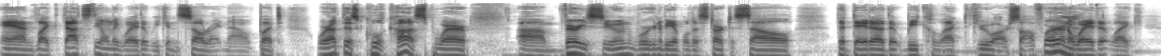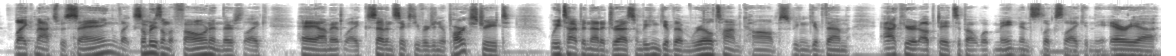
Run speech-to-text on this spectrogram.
And like that's the only way that we can sell right now. But we're at this cool cusp where um, very soon we're going to be able to start to sell the data that we collect through our software in a way that like like Max was saying, like somebody's on the phone and there's like, hey, I'm at like 760 Virginia Park Street. We type in that address and we can give them real time comps. We can give them accurate updates about what maintenance looks like in the area,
